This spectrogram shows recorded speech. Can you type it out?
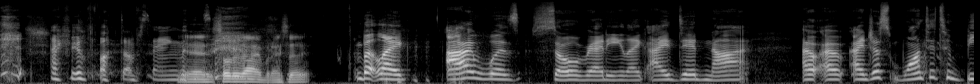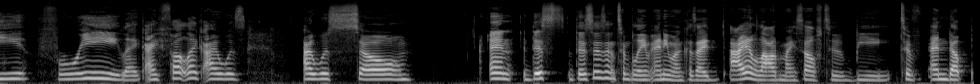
I feel fucked up saying this. Yeah, so did I, but I said it. but like I was so ready. Like I did not. I, I I just wanted to be free. Like I felt like I was, I was so. And this this isn't to blame anyone because I I allowed myself to be to end up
